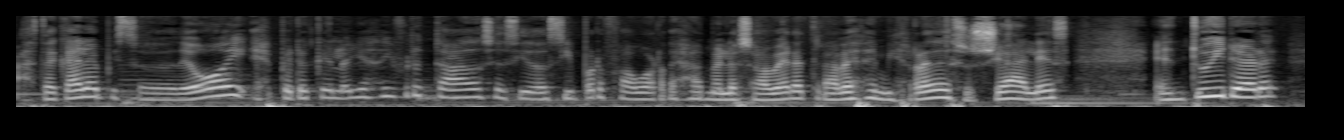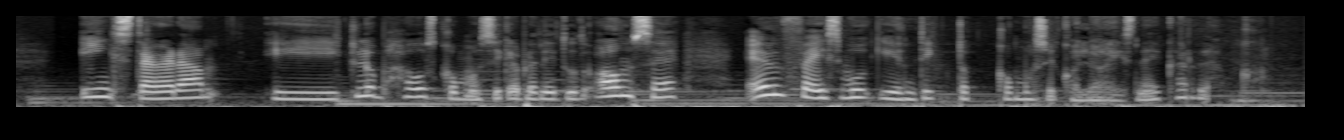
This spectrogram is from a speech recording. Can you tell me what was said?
Hasta acá el episodio de hoy, espero que lo hayas disfrutado, si ha sido así por favor déjamelo saber a través de mis redes sociales, en Twitter, Instagram y Clubhouse como Psicoplenitud 11, en Facebook y en TikTok como Psicóloga Blanco.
